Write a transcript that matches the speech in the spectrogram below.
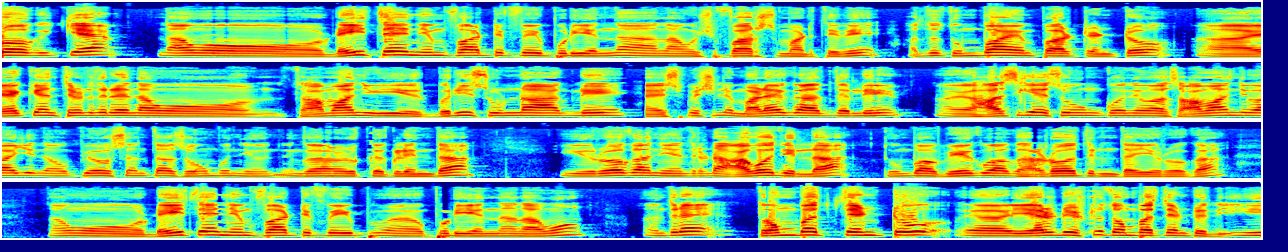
ರೋಗಕ್ಕೆ ನಾವು ಡೈತೆ ನಿಮ್ ಫಾರ್ಟಿ ಫೈವ್ ಪುಡಿಯನ್ನು ನಾವು ಶಿಫಾರಸು ಮಾಡ್ತೀವಿ. ಅದು ತುಂಬ ಇಂಪಾರ್ಟೆಂಟು. ಯಾಕೆ ಅಂತ ಹೇಳಿದ್ರೆ ನಾವು ಸಾಮಾನ್ಯ ಈ ಬರೀ ಸುಣ್ಣ ಆಗಲಿ, ಎಸ್ಪೆಷಲಿ ಮಳೆಗಾಲದಲ್ಲಿ ಹಾಸಿಗೆ ಸೋಂಕು ಸಾಮಾನ್ಯವಾಗಿ ನಾವು ಉಪಯೋಗಿಸೋಂಥ ಸೋಂಕು ನಿವಾರಕಗಳಿಂದ ಈ ರೋಗ ನಿಯಂತ್ರಣ ಆಗೋದಿಲ್ಲ. ತುಂಬ ವೇಗವಾಗಿ ಹರಡೋದ್ರಿಂದ ಈ ರೋಗ. ನಾವು ಡೈತೆ ನಿಮ್ ಫಾರ್ಟಿ ಫೈವ್ ಪುಡಿಯನ್ನು ನಾವು ಅಂದರೆ ತೊಂಬತ್ತೆಂಟು ಎರಡಿಷ್ಟು ತೊಂಬತ್ತೆಂಟು ಈ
